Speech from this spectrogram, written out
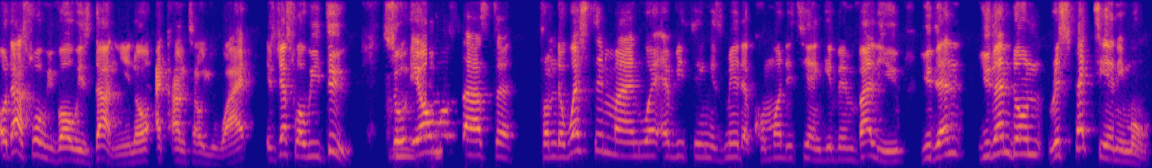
oh that's what we've always done you know? I can't tell you why. It's just what we do. So mm-hmm. it almost starts to from the western mind where everything is made a commodity and given value you then you then don't respect it anymore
